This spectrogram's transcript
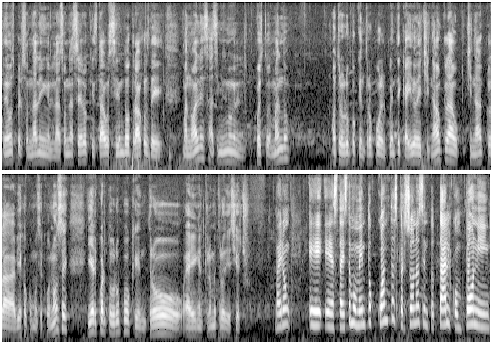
Tenemos personal en la zona cero que está haciendo trabajos de manuales, asimismo en el puesto de mando otro grupo que entró por el puente caído de Chinaucla o Chinaucla Viejo como se conoce, y el cuarto grupo que entró eh, en el kilómetro 18. Byron, eh, eh, hasta este momento, ¿cuántas personas en total componen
